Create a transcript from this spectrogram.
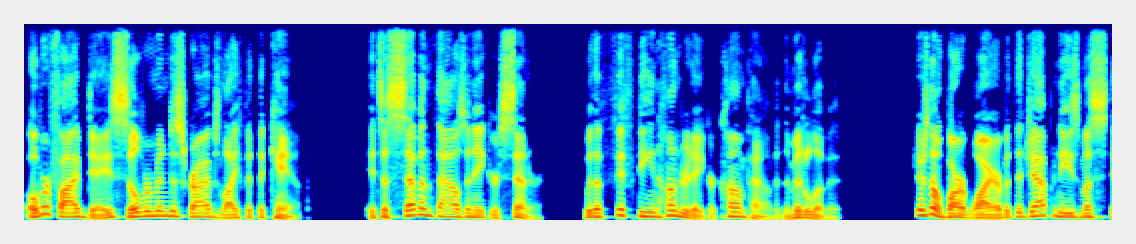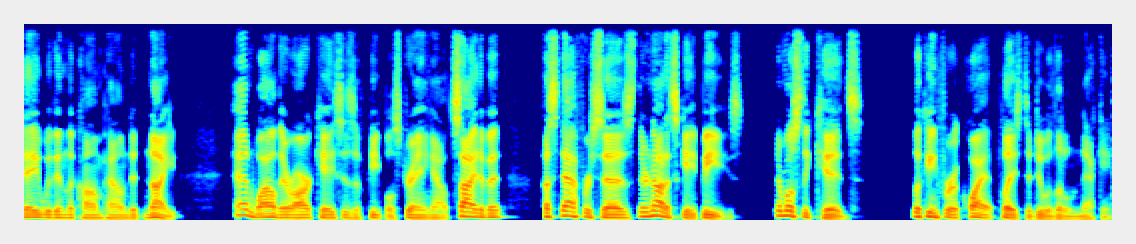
Over five days, Silverman describes life at the camp. It's a 7,000 acre center with a 1,500 acre compound in the middle of it. There's no barbed wire, but the Japanese must stay within the compound at night and while there are cases of people straying outside of it, a staffer says they're not escapees. They're mostly kids, looking for a quiet place to do a little necking.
